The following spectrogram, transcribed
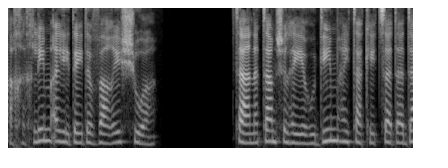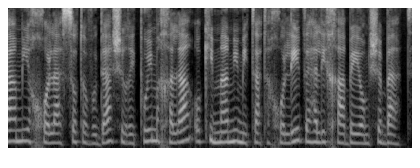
אך החלים על ידי דבר ישוע. טענתם של היהודים הייתה כיצד אדם יכול לעשות עבודה של ריפוי מחלה או קימה ממיטת החולי והליכה ביום שבת.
